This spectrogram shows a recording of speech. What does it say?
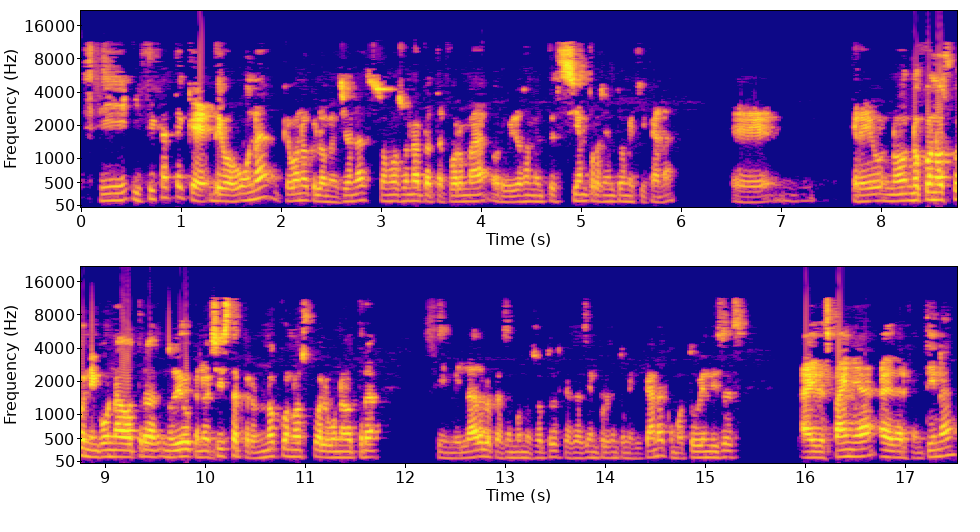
sí, y fíjate que, digo, una, qué bueno que lo mencionas, somos una plataforma orgullosamente 100% mexicana. Eh, creo, no, no conozco ninguna otra, no digo que no exista, pero no conozco alguna otra similar a lo que hacemos nosotros, que sea 100% mexicana. Como tú bien dices, hay de España, hay de Argentina,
